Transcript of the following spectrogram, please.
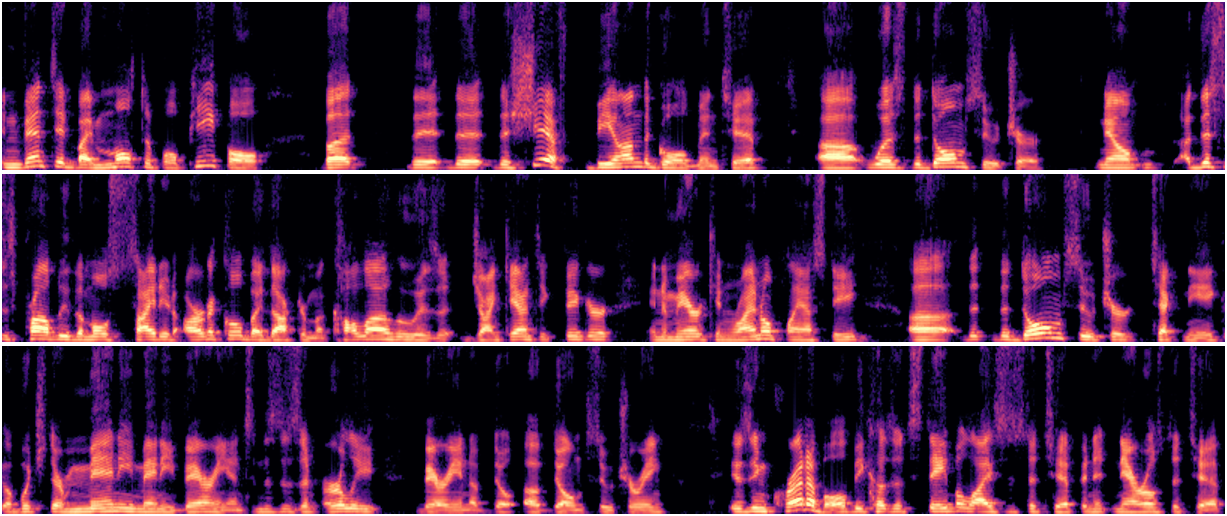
invented by multiple people, but the the the shift beyond the Goldman tip uh, was the dome suture. Now, this is probably the most cited article by Dr. McCollough, who is a gigantic figure in American rhinoplasty. Uh, the, the dome suture technique, of which there are many, many variants, and this is an early variant of, do, of dome suturing, is incredible because it stabilizes the tip and it narrows the tip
